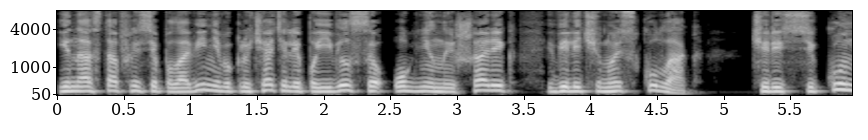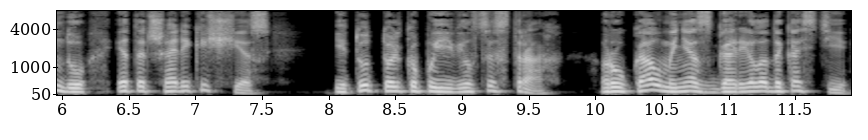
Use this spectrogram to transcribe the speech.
и на оставшейся половине выключателя появился огненный шарик величиной с кулак. Через секунду этот шарик исчез, и тут только появился страх. Рука у меня сгорела до кости,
